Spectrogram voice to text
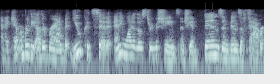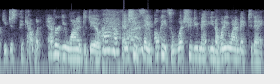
and I can't remember the other brand, but you could sit at any one of those three machines, and she had bins and bins of fabric. You just pick out whatever you wanted to do, Oh, and she'd say, "Okay, so what should you make? You know, what do you want to make today?"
